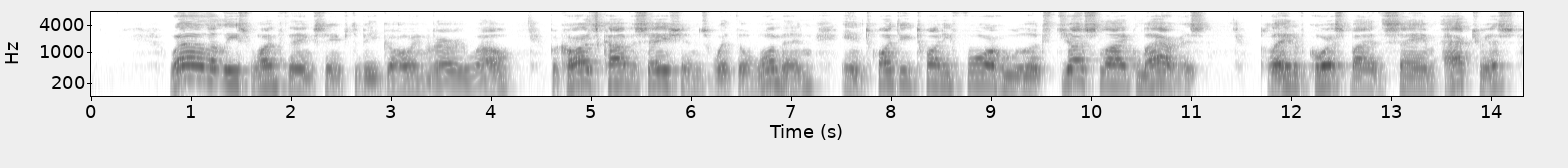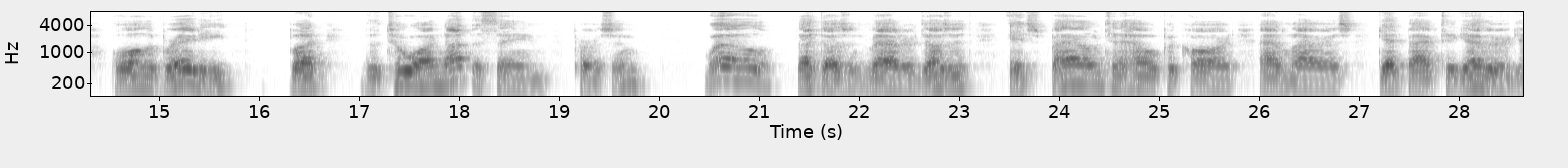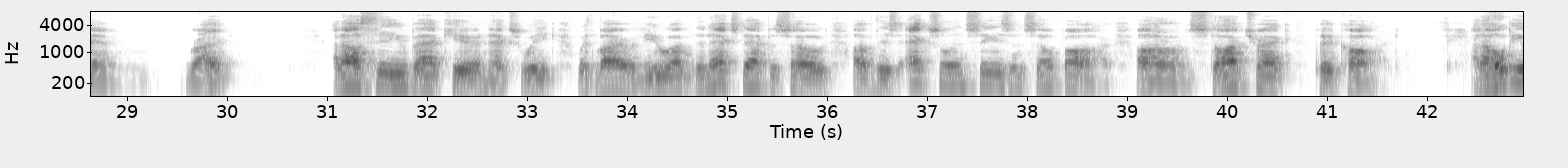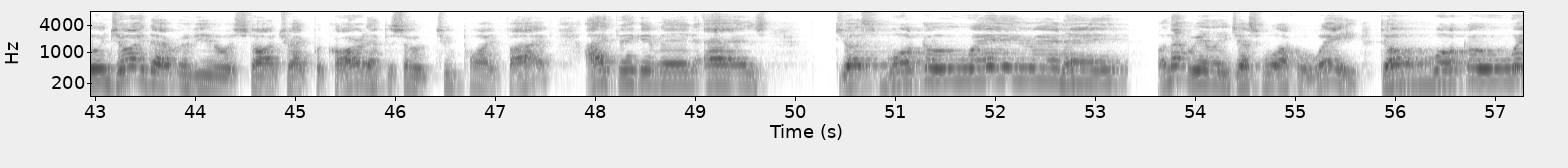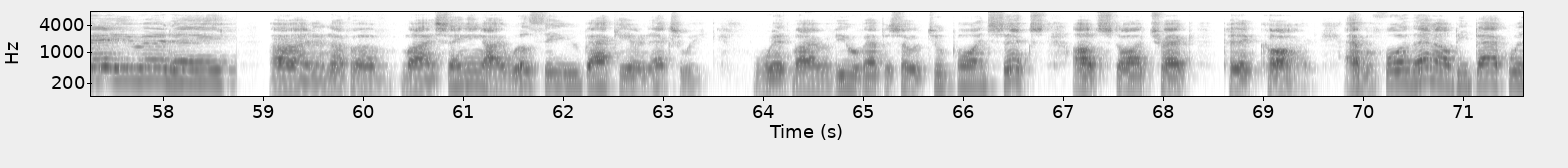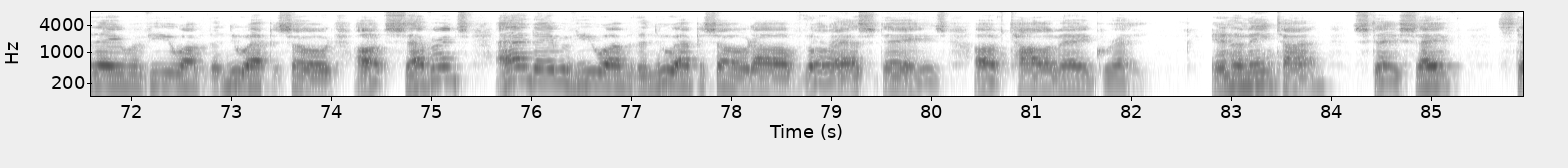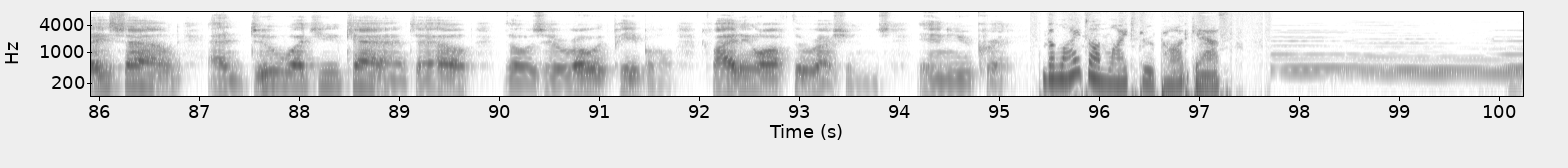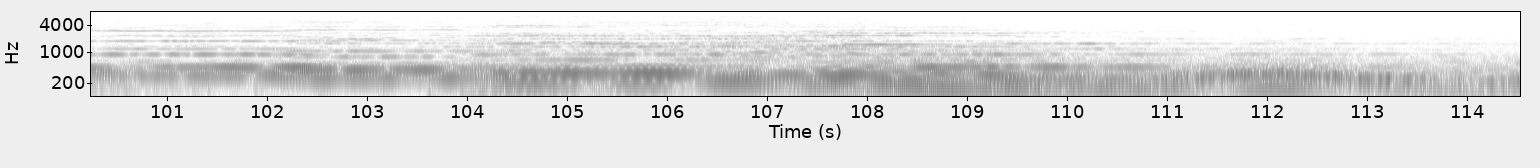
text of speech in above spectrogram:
Well, at least one thing seems to be going very well. Picard's conversations with the woman in 2024 who looks just like Laris, played, of course, by the same actress, Orla Brady, but the two are not the same person. Well, that doesn't matter, does it? It's bound to help Picard and Laris get back together again, right? And I'll see you back here next week with my review of the next episode of this excellent season so far of Star Trek Picard. And I hope you enjoyed that review of Star Trek Picard, episode 2.5. I think of it as just walk away, Renee. Well, not really just walk away. Don't walk away, Renee. All right, enough of my singing. I will see you back here next week with my review of episode 2.6 of Star Trek Picard. And before then, I'll be back with a review of the new episode of Severance and a review of the new episode of The Last Days of Ptolemy Grey. In the meantime, stay safe, stay sound, and do what you can to help those heroic people fighting off the Russians in Ukraine. The Light on Light Through podcast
